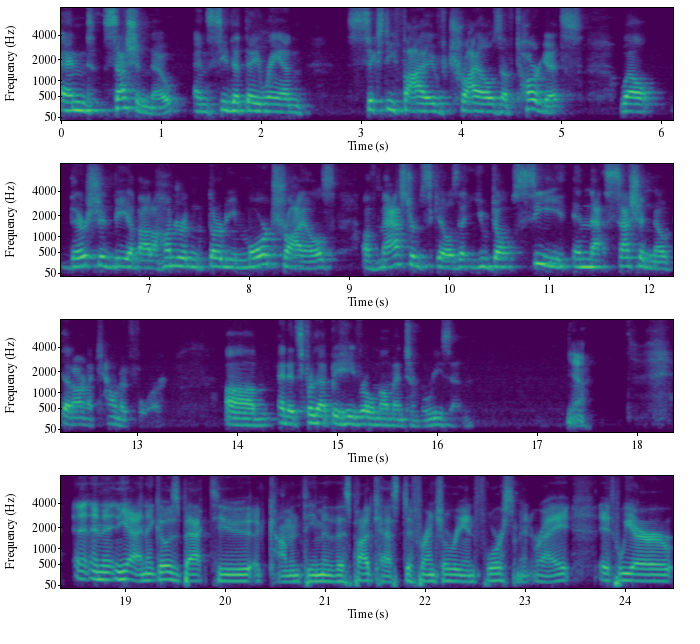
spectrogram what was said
end session note and see that they ran 65 trials of targets, well, there should be about 130 more trials of mastered skills that you don't see in that session note that aren't accounted for. Um, and it's for that behavioral momentum reason. Yeah. And, and it, yeah, and it goes back to a common theme of this podcast differential reinforcement, right? If we are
